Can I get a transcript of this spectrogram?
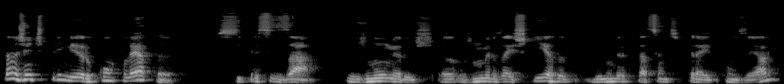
Então a gente primeiro completa, se precisar, os números, eh, os números à esquerda do número que está sendo subtraído com zero.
